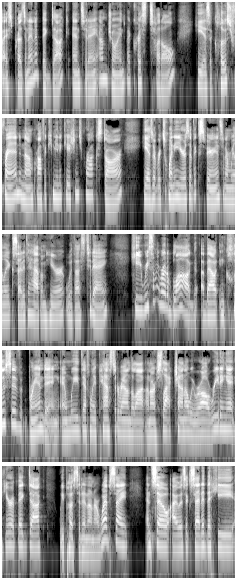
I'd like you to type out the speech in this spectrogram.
Vice President at Big Duck, and today I'm joined by Chris Tuttle. He is a close friend and nonprofit communications rock star. He has over 20 years of experience, and I'm really excited to have him here with us today. He recently wrote a blog about inclusive branding, and we definitely passed it around a lot on our Slack channel. We were all reading it here at Big Duck. We posted it on our website. And so I was excited that he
